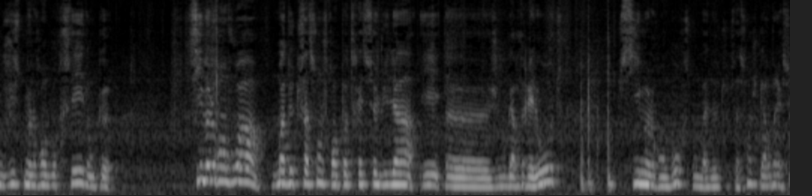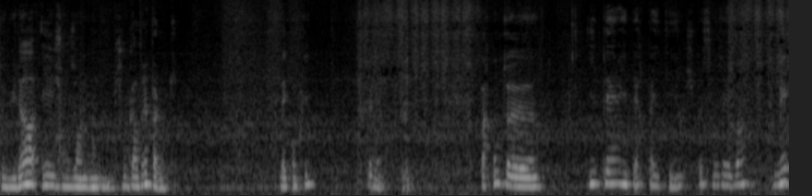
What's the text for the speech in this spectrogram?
ou juste me le rembourser. Donc euh, s'ils me le renvoient moi de toute façon je rempoterai celui-là et je vous garderai l'autre s'il me le rembourse, bon, bah, de toute façon, je garderai celui-là et je vous, je vous garderai pas l'autre. Vous avez compris? C'est bien. Par contre, euh, hyper, hyper pailleté. Hein. Je sais pas si vous allez voir. Mais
